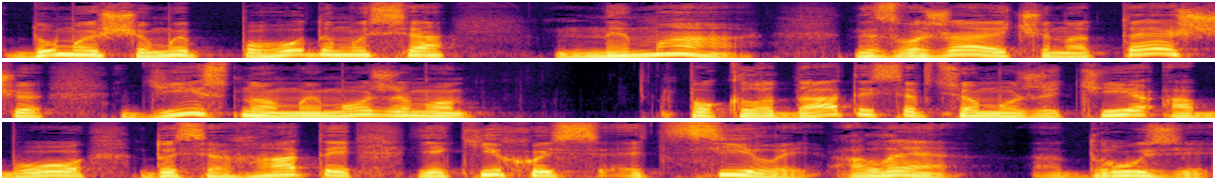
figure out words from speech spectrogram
думаю, що ми погодимося нема, незважаючи на те, що дійсно ми можемо. Покладатися в цьому житті або досягати якихось цілей. Але, друзі,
